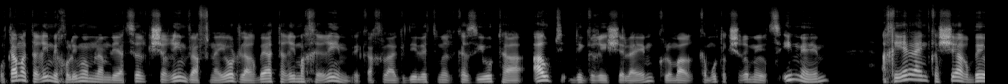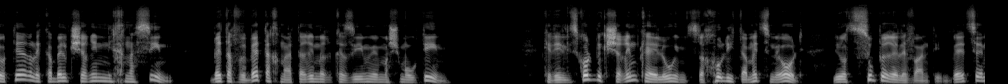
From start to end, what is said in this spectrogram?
אותם אתרים יכולים אמנם לייצר קשרים והפניות להרבה אתרים אחרים, וכך להגדיל את מרכזיות ה-out degree שלהם, כלומר כמות הקשרים היוצאים מהם, אך יהיה להם קשה הרבה יותר לקבל קשרים נכנסים, בטח ובטח מאתרים מרכזיים ומשמעותיים. כדי לזכות בקשרים כאלו הם יצטרכו להתאמץ מאוד, להיות סופר רלוונטיים, בעצם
